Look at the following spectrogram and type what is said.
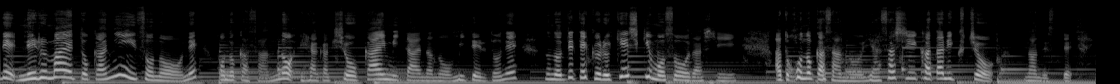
で寝る前とかにそのねほのかさんの絵はがき紹介みたいなのを見てるとねその出てくる景色もそうだしあとほのかさんの優しい語り口調なんですって。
